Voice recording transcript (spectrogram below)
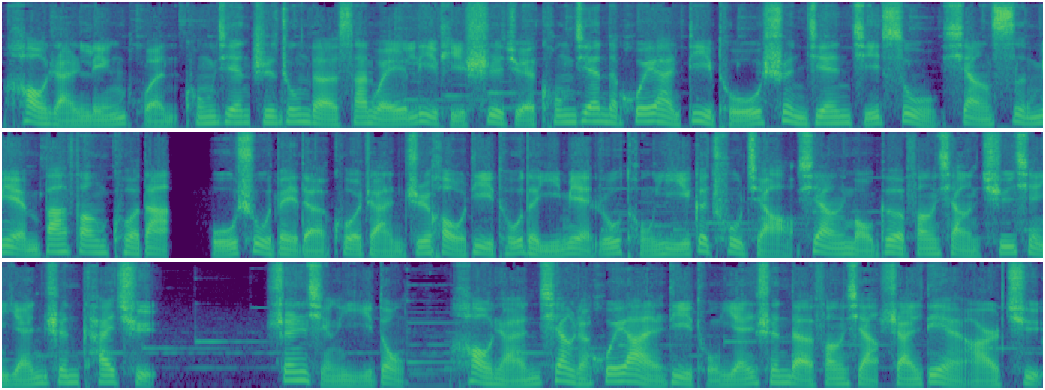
浩然灵魂空间之中的三维立体视觉空间的灰暗地图瞬间急速向四面八方扩大，无数倍的扩展之后，地图的一面如同一个触角向某个方向曲线延伸开去。身形移动，浩然向着灰暗地图延伸的方向闪电而去。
